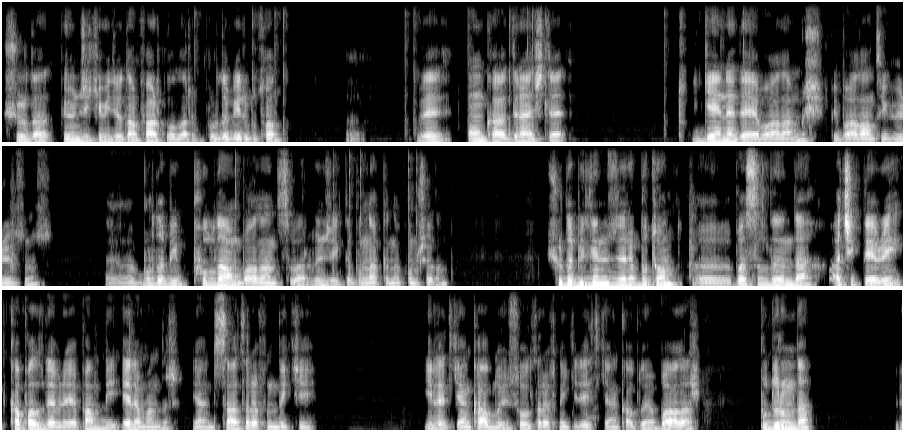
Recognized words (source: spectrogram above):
şurada bir önceki videodan farklı olarak burada bir buton ve 10K dirençle GND'ye bağlanmış bir bağlantı görüyorsunuz. Burada bir pull-down bağlantısı var. Öncelikle bunun hakkında konuşalım. Şurada bildiğiniz üzere buton e, basıldığında açık devreyi kapalı devre yapan bir elemandır. Yani sağ tarafındaki iletken kabloyu sol tarafındaki iletken kabloya bağlar. Bu durumda e,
